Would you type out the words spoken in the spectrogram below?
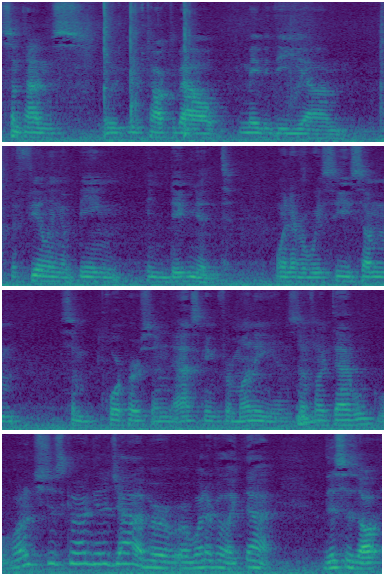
sometimes we've, we've talked about maybe the um, the feeling of being indignant whenever we see some some poor person asking for money and stuff like that. Well, why don't you just go out and get a job or, or whatever like that? This is all,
